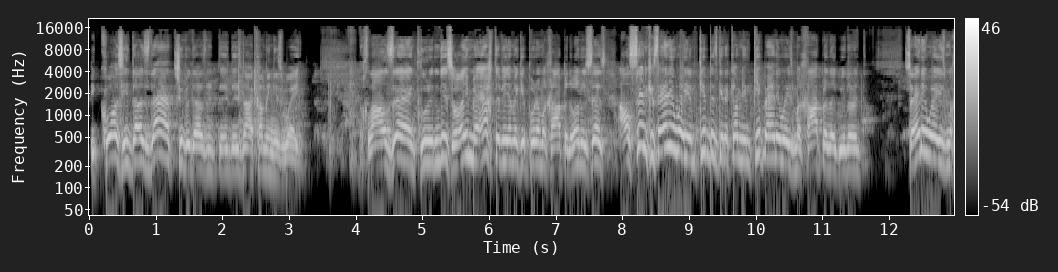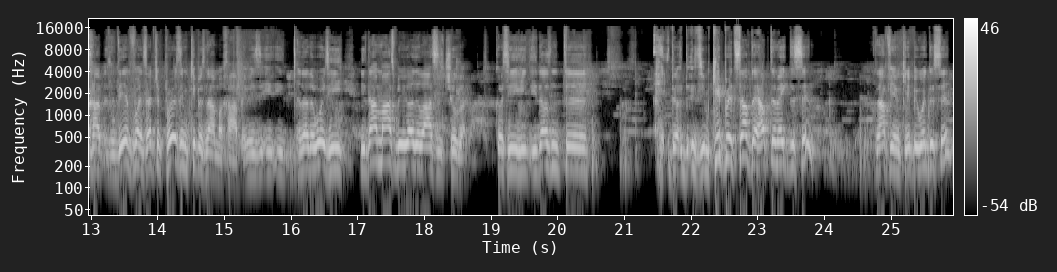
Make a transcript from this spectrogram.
Because he does that, tshuva doesn't, is not coming his way. Included in this, oh, the one who says, I'll sin because anyway, Yom Kippur is going to come, Yom Kippur anyways, like we learned so anyway, he's machap. So therefore, such a person, kippur is not machap. in other words, he he's not mas b'yod last tshuva because he, he, he doesn't. Uh, the, it's Yom Kippur itself that helped him make the sin. It's not for Yom Kippur, he went to sin.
